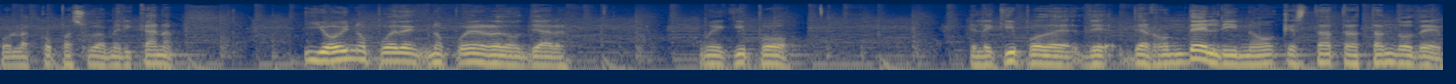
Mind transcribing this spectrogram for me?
por la Copa Sudamericana. Y hoy no pueden, no pueden redondear un equipo el equipo de, Rondelli, ¿no? Que está tratando de,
